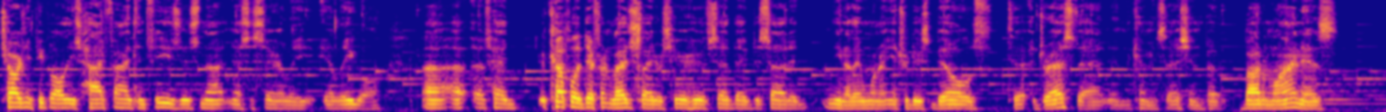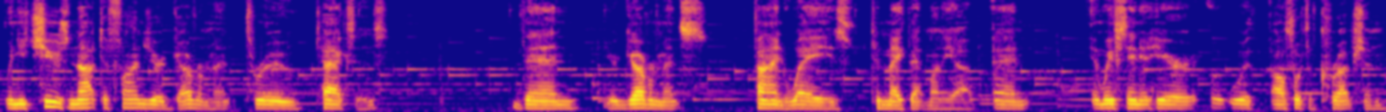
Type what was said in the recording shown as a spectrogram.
Charging people all these high fines and fees is not necessarily illegal. Uh, I've had a couple of different legislators here who have said they've decided, you know, they want to introduce bills to address that in the coming session. But bottom line is, when you choose not to fund your government through taxes, then your governments find ways to make that money up. And and we've seen it here with all sorts of corruption.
